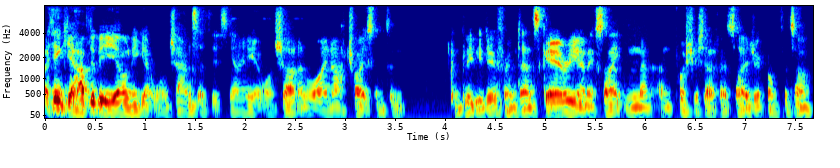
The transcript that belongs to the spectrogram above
I think you have to be. You only get one chance at this. You only get one shot, and why not try something completely different and scary and exciting and, and push yourself outside your comfort zone?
